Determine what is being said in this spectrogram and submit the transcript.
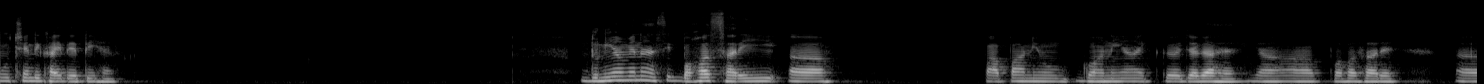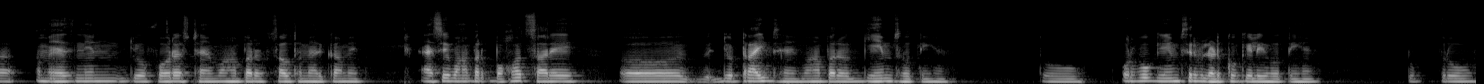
मूछें दिखाई देती हैं दुनिया में ना ऐसी बहुत सारी आ, पापा न्यू गुआनिया एक जगह है या बहुत सारे अमेजनियन जो फॉरेस्ट हैं वहाँ पर साउथ अमेरिका में ऐसे वहाँ पर बहुत सारे जो ट्राइब्स हैं वहाँ पर गेम्स होती हैं तो और वो गेम सिर्फ लड़कों के लिए होती हैं टू प्रूव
